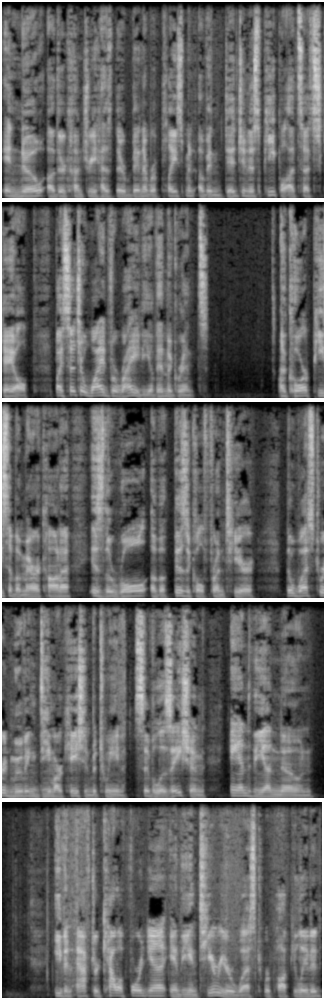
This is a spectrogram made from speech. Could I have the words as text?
In no other country has there been a replacement of indigenous people at such scale by such a wide variety of immigrants. A core piece of Americana is the role of a physical frontier the westward moving demarcation between civilization and the unknown. Even after California and the interior West were populated,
